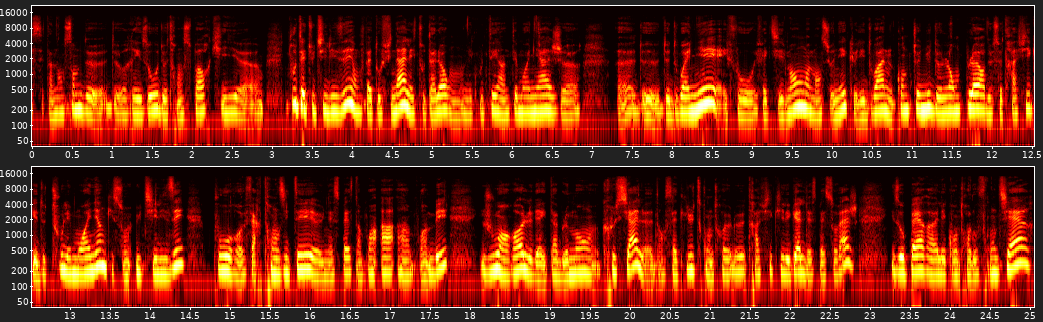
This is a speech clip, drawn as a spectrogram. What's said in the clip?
c'est un ensemble de, de réseaux de transport qui tout est utilisé en fait au final. Et tout à l'heure, on écoutait un témoignage euh, de, de, douaniers, il faut effectivement mentionner que les douanes, compte tenu de l'ampleur de ce trafic et de tous les moyens qui sont utilisés pour faire transiter une espèce d'un point A à un point B, jouent un rôle véritablement crucial dans cette lutte contre le trafic illégal d'espèces sauvages. Ils opèrent les contrôles aux frontières,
